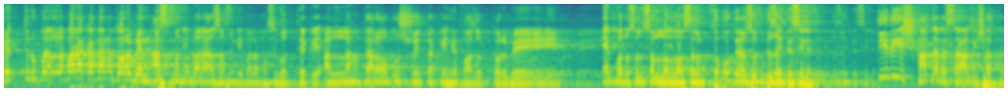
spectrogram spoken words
ব্যক্তির উপর আল্লাহ বারাকা দান করবেন। আসমানি বালা, জমিনি বালা মুসিবত থেকে আল্লাহ তাআলা অবশ্যই তাকে হেফাজত করবে। একবার রসুল সাল্লাম তবুকের যুদ্ধে যাইতেছিলেন। তিরিশ হাজার সাহাবি সাথে।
